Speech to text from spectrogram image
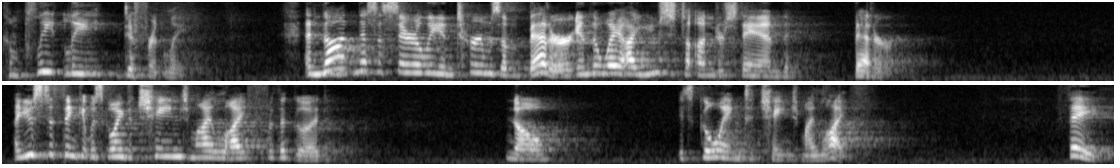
completely differently. And not necessarily in terms of better in the way I used to understand better. I used to think it was going to change my life for the good. No, it's going to change my life. Faith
